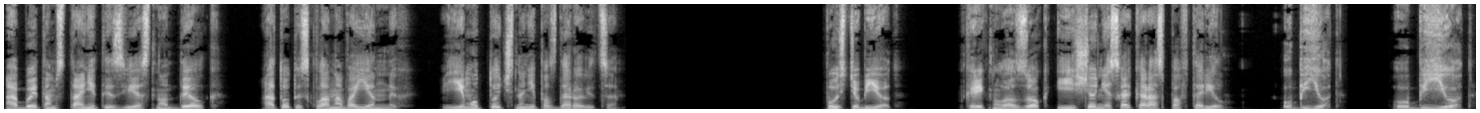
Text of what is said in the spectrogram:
об этом станет известно Делк, а тот из клана военных, ему точно не поздоровится. «Пусть убьет!» — крикнул Азок и еще несколько раз повторил. «Убьет! Убьет!»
